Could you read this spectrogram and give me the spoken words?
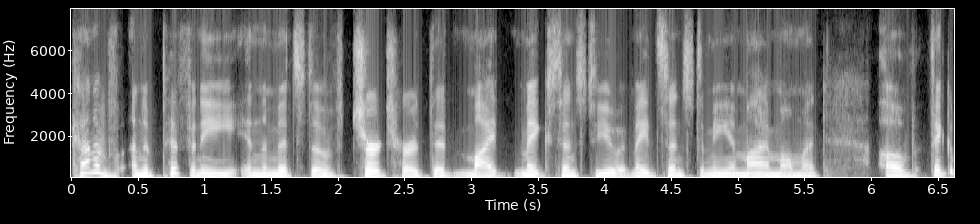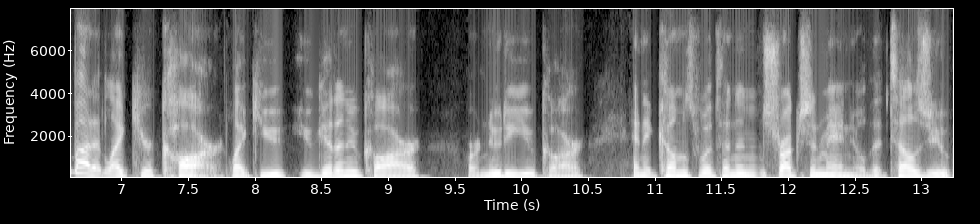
kind of an epiphany in the midst of church hurt that might make sense to you. It made sense to me in my moment of think about it like your car. Like you you get a new car or new to you car and it comes with an instruction manual that tells you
